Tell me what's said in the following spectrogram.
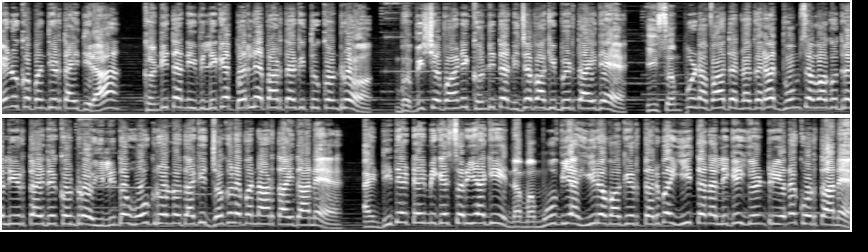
ಏನಕ್ಕೋ ಬಂದಿರ್ತಾ ಇದ್ದೀರಾ ಖಂಡಿತ ನೀವಿಲ್ಲಿಗೆ ಬರ್ಲೇಬಾರ್ದಾಗಿತ್ತು ಕೊಂಡ್ರು ಭವಿಷ್ಯವಾಣಿ ಖಂಡಿತ ನಿಜವಾಗಿ ಬಿಡ್ತಾ ಇದೆ ಈ ಸಂಪೂರ್ಣವಾದ ನಗರ ಧ್ವಂಸವಾಗೋದ್ರಲ್ಲಿ ಇರ್ತಾ ಇದೆ ಕೊಂಡ್ರು ಇಲ್ಲಿಂದ ಹೋಗ್ರು ಅನ್ನೋದಾಗಿ ಜಗಳವನ್ನ ಆಡ್ತಾ ಇದ್ದಾನೆ ಅಂಡ್ ಇದೇ ಟೈಮಿಗೆ ಸರಿಯಾಗಿ ನಮ್ಮ ಮೂವಿಯ ಹೀರೋವಾಗಿರ್ತಿರುವ ಇರುವ ಈತನಲ್ಲಿಗೆ ಎಂಟ್ರಿಯನ್ನ ಕೊಡ್ತಾನೆ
